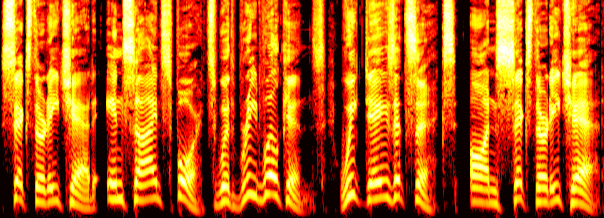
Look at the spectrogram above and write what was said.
630 CHED Inside Sports with Reed Wilkins. Weekdays at 6 on 630 CHED.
